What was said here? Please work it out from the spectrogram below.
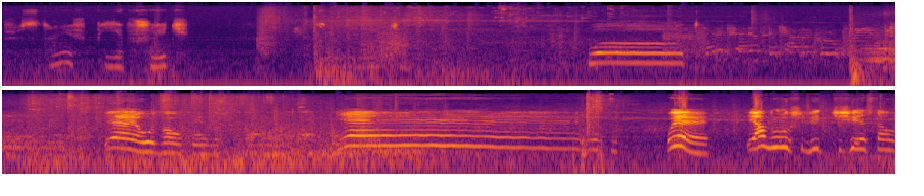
Przestaniesz pieprzyć. What? Please. Nie, urwało połowę. Nie. Ojej, Janusz, nic ci się stało?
